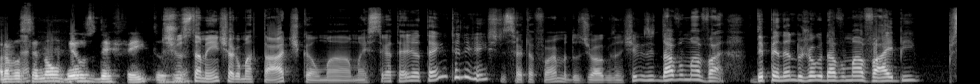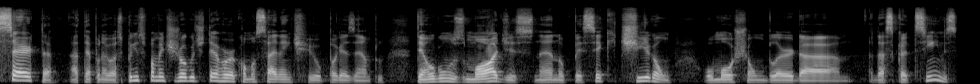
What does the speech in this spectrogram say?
para você né? não ver os defeitos. Né? Justamente, né? era uma tática, uma, uma estratégia até inteligente, de certa forma, dos jogos antigos, e dava uma vibe. Dependendo do jogo, dava uma vibe certa até pro negócio, principalmente jogo de terror, como Silent Hill, por exemplo. Tem alguns mods né, no PC que tiram o motion blur da, das cutscenes,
